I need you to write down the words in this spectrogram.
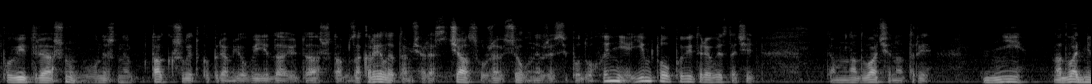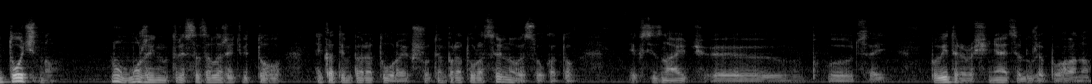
повітря ж, ну, вони ж не так швидко прям його виїдають, да, що там закрили там через час, вже все, вони вже всі подохли. Ні, їм того повітря вистачить там, на два чи на три дні. На два дні точно. Ну, може і на три, все залежить від того, яка температура. Якщо температура сильно висока, то, як всі знають, е, цей, повітря розчиняється дуже погано.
